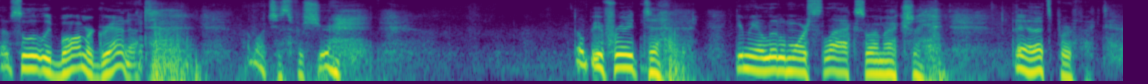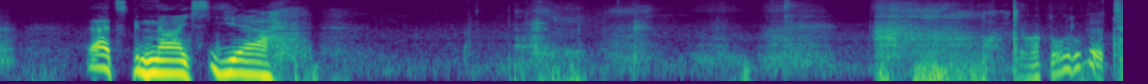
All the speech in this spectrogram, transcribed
absolutely bomber granite. That much is for sure. Don't be afraid to give me a little more slack so I'm actually. Yeah, that's perfect. That's nice. Yeah. Go up a little bit.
